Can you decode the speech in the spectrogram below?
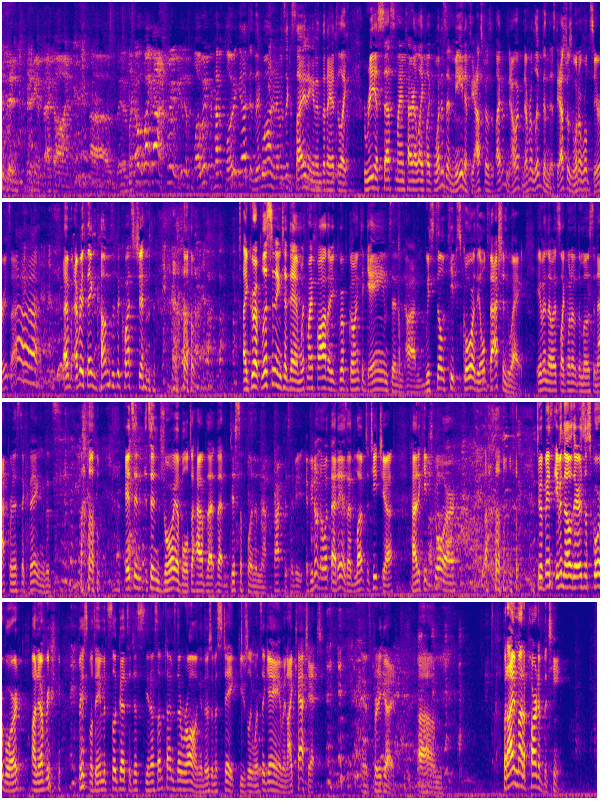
and then turning it back on. Um, and was like, oh my gosh, wait, we didn't blow it? We haven't blown it yet? And they won, and it was exciting. And then I had to like reassess my entire life. Like, what does it mean if the Astros, I don't know, I've never lived in this. The Astros won a World Series? Ah, everything comes into question. Um, I grew up listening to them with my father. He grew up going to games, and um, we still keep score the old-fashioned way, even though it's like one of the most anachronistic things. It's um, it's in, it's enjoyable to have that, that discipline and that practice. If you if you don't know what that is, I'd love to teach you how to keep score. Um, to a base, even though there is a scoreboard on every baseball team, it's still good to just you know sometimes they're wrong and there's a mistake usually once a game, and I catch it, and it's pretty good. But I am not a part of the team.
